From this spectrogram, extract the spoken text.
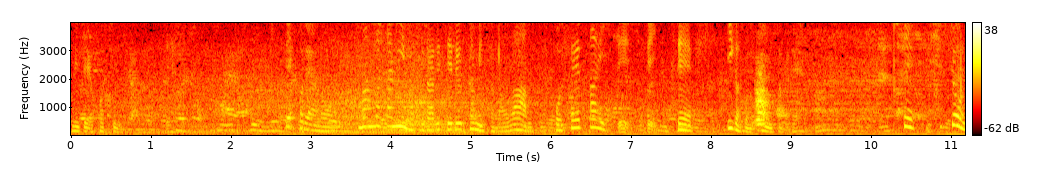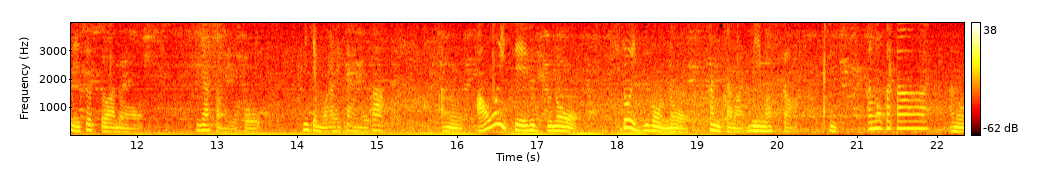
見てほしいです。でこれあの真ん中に祀られている神様は補正大帝って言って医学の神様です。で今日ねちょっとあの皆さんにこう見てもらいたいのがあの青い制服の白いズボンの神様見えますか、うん、あの方あの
